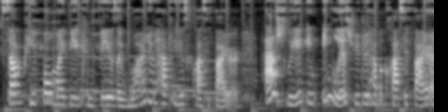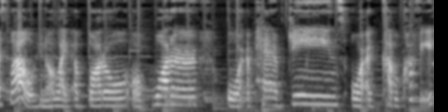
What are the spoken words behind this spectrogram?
some people might be confused like why do we have to use classifier? Actually in English you do have a classifier as well, you know like a bottle of water or a pair of jeans or a cup of coffee.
